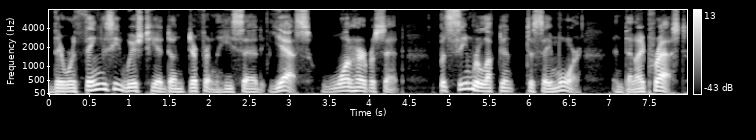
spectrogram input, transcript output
there were things he wished he had done differently. He said, Yes, 100%, but seemed reluctant to say more. And then I pressed,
